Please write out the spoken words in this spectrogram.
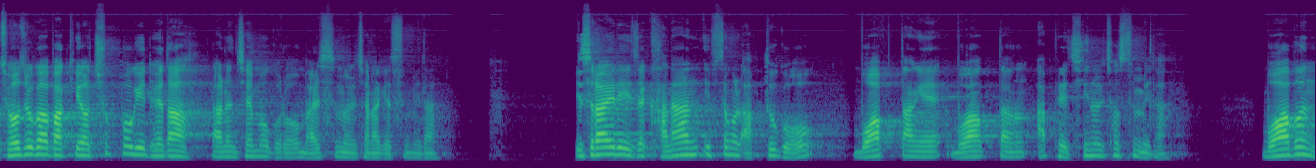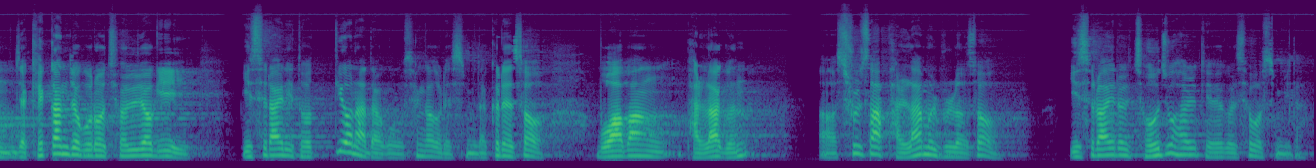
저주가 바뀌어 축복이 되다라는 제목으로 말씀을 전하겠습니다. 이스라엘이 이제 가나안 입성을 앞두고 모압 땅에 모압 땅 앞에 진을 쳤습니다. 모압은 이제 객관적으로 전력이 이스라엘이 더 뛰어나다고 생각을 했습니다. 그래서 모압 왕 발락은 어, 술사 발람을 불러서 이스라엘을 저주할 계획을 세웠습니다.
